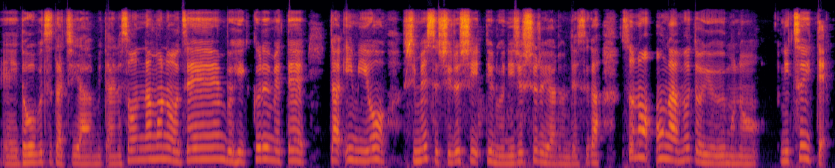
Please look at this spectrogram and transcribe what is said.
えー、動物たちや、みたいな、そんなものを全部ひっくるめてた意味を示す印っていうのが20種類あるんですが、そのオガムというものについて、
